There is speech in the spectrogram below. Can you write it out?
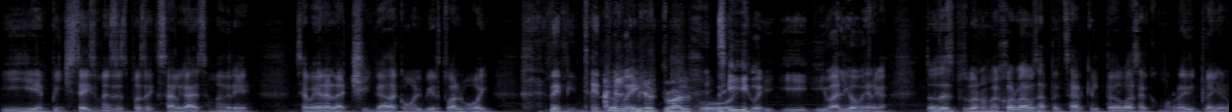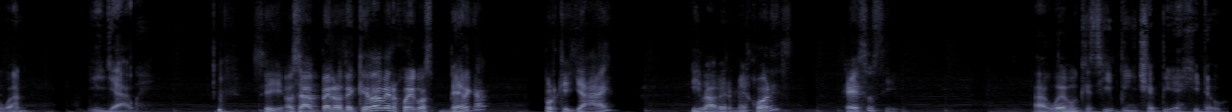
Y en pinche seis meses después de que salga, esa madre se va a ir a la chingada como el Virtual Boy de Nintendo, El güey. Virtual Boy. Sí, güey, y, y valió verga. Entonces, pues bueno, mejor vamos a pensar que el pedo va a ser como Ready Player One. Y ya, güey. Sí, o sea, pero de que va a haber juegos verga, porque ya hay, y va a haber mejores, eso sí. A huevo que sí, pinche viejito.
